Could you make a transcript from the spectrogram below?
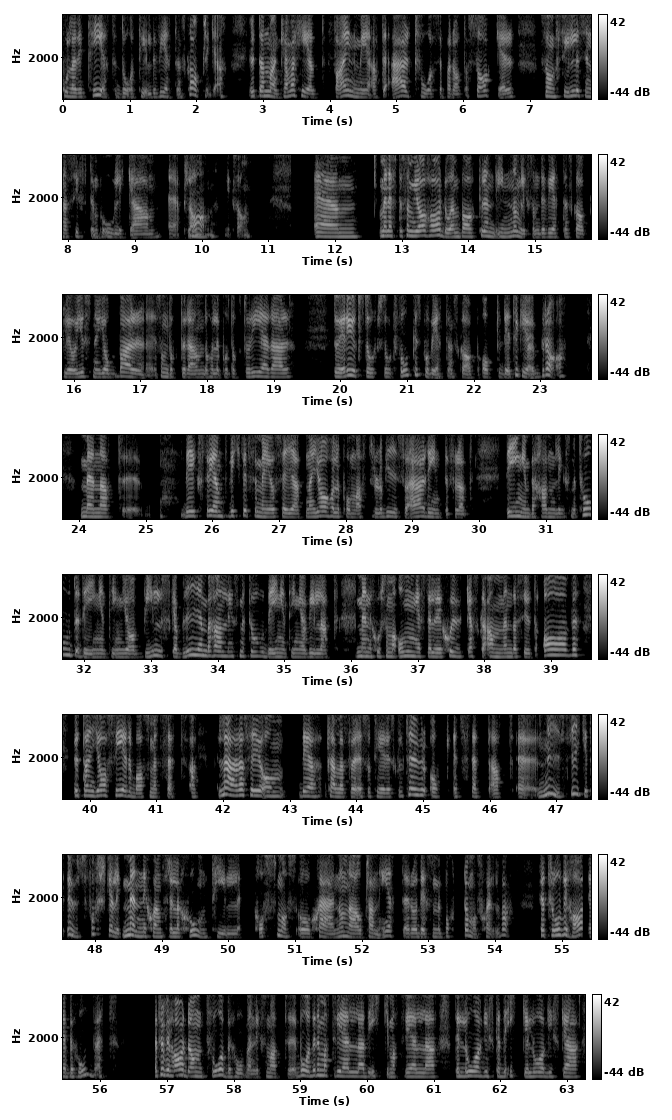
polaritet då till det vetenskapliga. Utan man kan vara helt fine med att det är två separata saker som fyller sina syften på olika uh, plan. Mm. Liksom. Um, men eftersom jag har då en bakgrund inom liksom det vetenskapliga och just nu jobbar eh, som doktorand och håller på att doktorerar, då är det ju ett stort, stort fokus på vetenskap och det tycker jag är bra. Men att eh, det är extremt viktigt för mig att säga att när jag håller på med astrologi så är det inte för att det är ingen behandlingsmetod, det är ingenting jag vill ska bli en behandlingsmetod, det är ingenting jag vill att människor som har ångest eller är sjuka ska använda sig av, utan jag ser det bara som ett sätt att lära sig om det jag kallar för esoterisk kultur och ett sätt att eh, nyfiket utforska liksom, människans relation till kosmos och stjärnorna och planeter och det som är bortom oss själva. För jag tror vi har det behovet. Jag tror vi har de två behoven, liksom att eh, både det materiella, det icke-materiella, det logiska, det icke-logiska,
